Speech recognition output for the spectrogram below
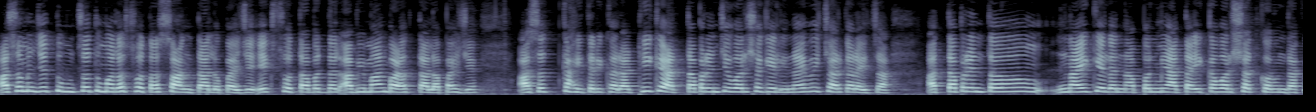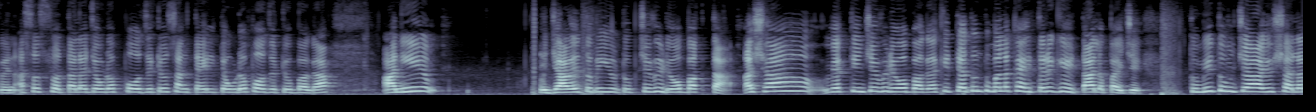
असं म्हणजे तुमचं तुम्हाला स्वतः सांगता आलं पाहिजे. एक स्वतःबद्दल अभिमान बाळगता आला पाहिजे. असं काहीतरी करा. ठीक आहे आत्तापर्यंतची वर्ष गेली नाही विचार करायचा. आत्तापर्यंत नाही केलं ना पण मी आता एका वर्षात करून दाखवेन. असं स्वतःला जेवढं पॉझिटिव्ह सांगता येईल तेवढं पॉझिटिव्ह बघा. आणि ज्यावेळी तुम्ही यूट्यूबचे व्हिडिओ बघता अशा व्यक्तींचे व्हिडिओ बघा की त्यातून तुम्हाला काहीतरी घेता आलं पाहिजे. तुम्ही तुमच्या आयुष्याला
